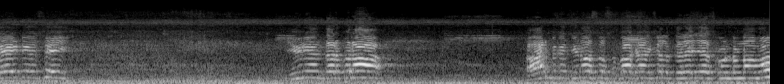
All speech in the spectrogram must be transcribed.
ఏఐటిసి యూనియన్ తరఫున కార్మిక దినోత్సవ శుభాకాంక్షలు తెలియజేసుకుంటున్నాము.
